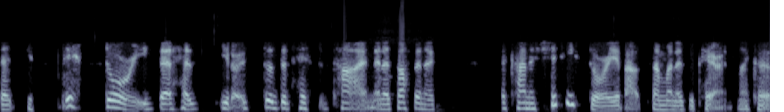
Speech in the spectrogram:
that it's this story that has, you know, stood the test of time, and it's often a a kind of shitty story about someone as a parent, like a,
